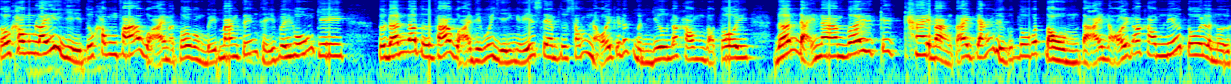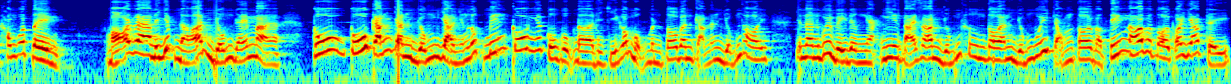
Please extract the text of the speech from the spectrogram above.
Tôi không lấy gì, tôi không phá hoại mà tôi còn bị mang tiếng thị phi huống chi. Tôi đến đó tôi phá hoại thì quý vị nghĩ xem tôi sống nổi cái đất bình dương đó không? Và tôi đến đại nam với cái hai bàn tay trắng thì tôi có tồn tại nổi đó không? Nếu tôi là người không có tiền, bỏ ra để giúp đỡ anh dũng để mà cố cố cánh cho anh Dũng vào những lúc biến cố nhất của cuộc đời thì chỉ có một mình tôi bên cạnh anh Dũng thôi. Cho nên quý vị đừng ngạc nhiên tại sao anh Dũng thương tôi, anh Dũng quý trọng tôi và tiếng nói của tôi có giá trị.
